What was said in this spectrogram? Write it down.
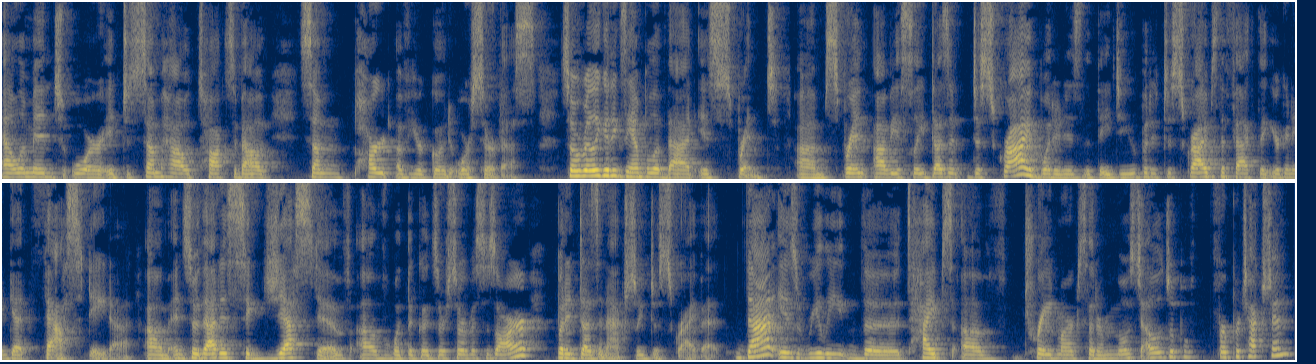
element or it just somehow talks about some part of your good or service. So a really good example of that is Sprint. Um, Sprint obviously doesn't describe what it is that they do, but it describes the fact that you're going to get fast data. Um, and so that is suggestive of what the goods or services are, but it doesn't actually describe it. That is really the types of trademarks that are most eligible for protection.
